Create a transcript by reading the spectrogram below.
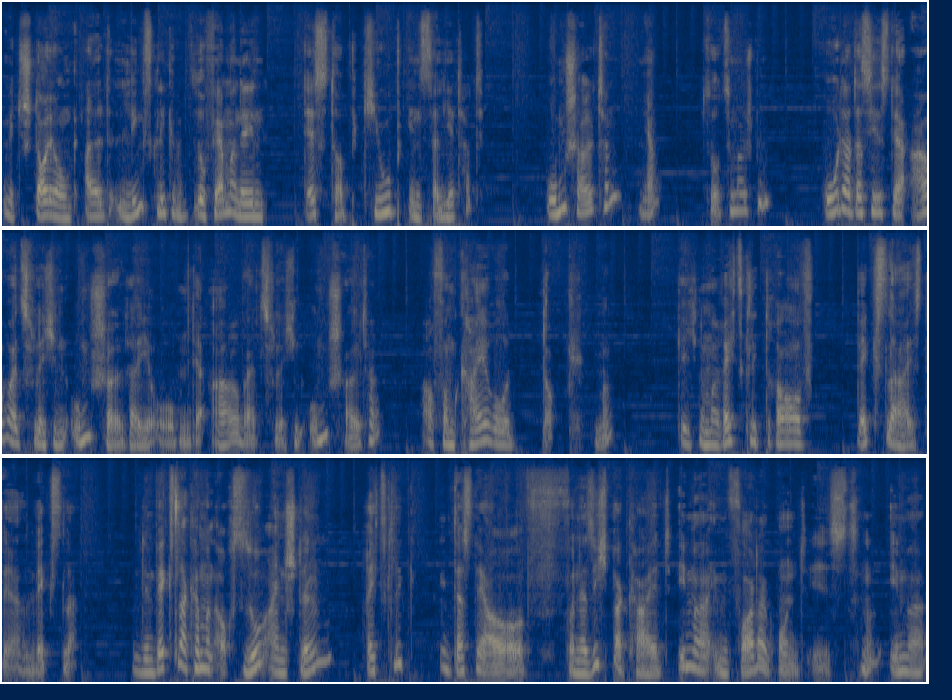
mit Steuerung Alt Linksklick, sofern man den Desktop Cube installiert hat, umschalten, ja, so zum Beispiel. Oder das hier ist der Arbeitsflächenumschalter hier oben, der Arbeitsflächenumschalter auch vom Cairo Dock. Ne? Gehe ich nochmal Rechtsklick drauf. Wechsler heißt der, Wechsler. Und den Wechsler kann man auch so einstellen, Rechtsklick, dass der auf, von der Sichtbarkeit immer im Vordergrund ist. Ne? Immer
